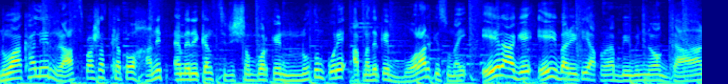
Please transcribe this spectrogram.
নোয়াখালীর রাজপ্রাসাদ খ্যাত হানিফ আমেরিকান সিটি সম্পর্কে নতুন করে আপনাদেরকে বলার কিছু নাই। এর আগে এই বাড়িটি আপনারা বিভিন্ন গান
